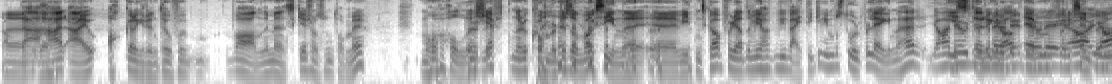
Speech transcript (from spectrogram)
Ja, Det det- her er jo akkurat grunnen til hvorfor vanlige mennesker, sånn som Tommy, må holde kjeft når det kommer til sånn vaksinevitenskap. Fordi at vi, vi veit ikke, vi må stole på legene her Ja, i større det jo grad enn f.eks. Ja, ja,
